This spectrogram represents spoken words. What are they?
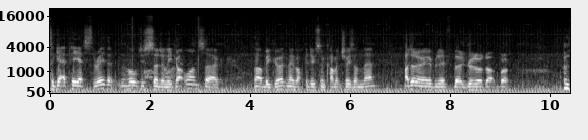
to get a PS3. That they've all just suddenly got one, so that'll be good. Maybe I could do some commentaries on them. I don't know even if they're good or not, but. And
